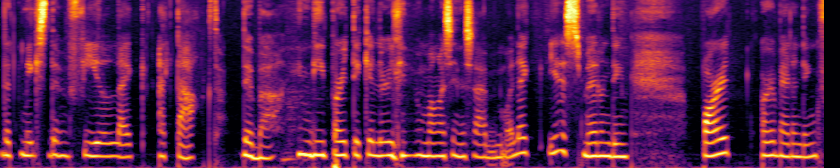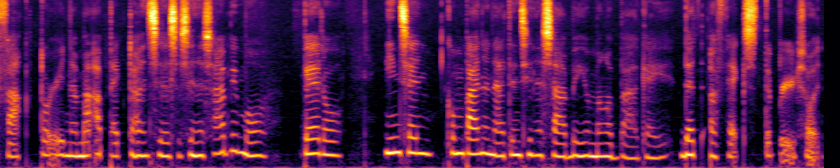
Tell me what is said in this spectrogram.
that makes them feel like attacked, ba? Hindi particularly yung mga sinasabi mo. Like, yes, meron ding part or meron ding factor na maapektuhan sila sa sinasabi mo. Pero, minsan kung paano natin sinasabi yung mga bagay that affects the person.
